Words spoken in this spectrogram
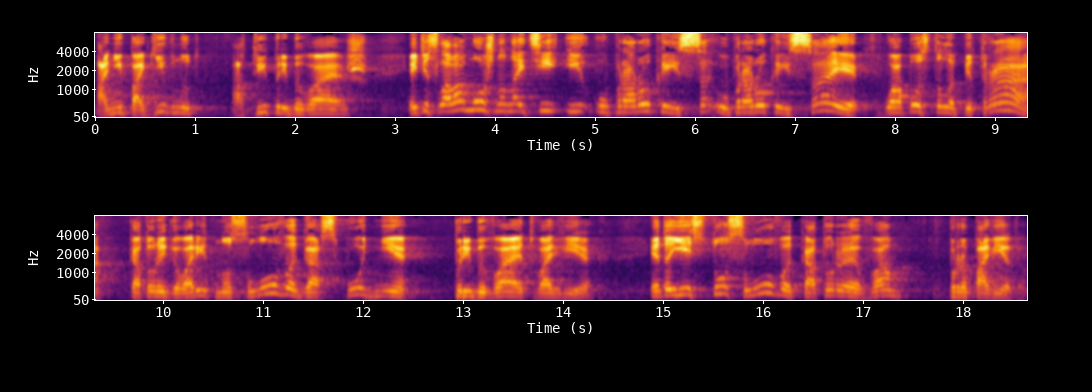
Они погибнут, а Ты пребываешь». Эти слова можно найти и у пророка, Иса, у пророка Исаи, у апостола Петра, который говорит, но Слово Господне пребывает вовек. Это есть то Слово, которое вам проповедано.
